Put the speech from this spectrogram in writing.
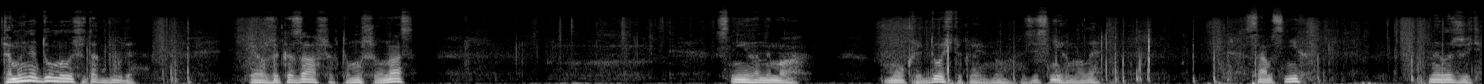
Та ми не думали, що так буде. Я вже казав, що тому що у нас сніга нема. Мокрий дощ такий, ну, зі снігом, але сам сніг не лежить.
